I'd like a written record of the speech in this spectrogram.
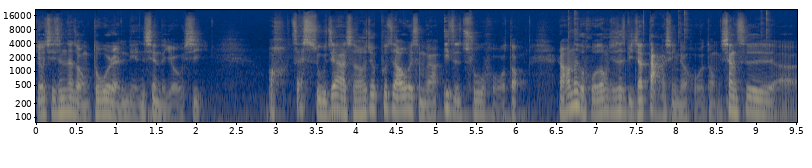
尤其是那种多人连线的游戏，哦，在暑假的时候就不知道为什么要一直出活动，然后那个活动就是比较大型的活动，像是呃，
